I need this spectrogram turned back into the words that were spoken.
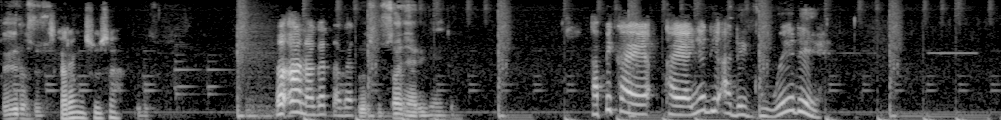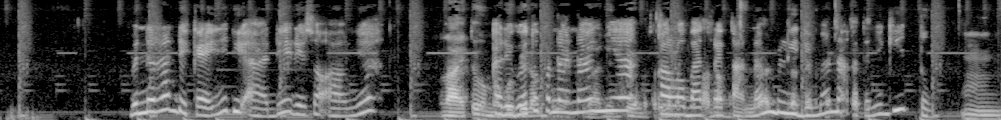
udah susah Sekarang susah. Heeh, nugget nugget udah susah nyarinya itu Tapi kayak kayaknya di adek gue deh. Beneran deh kayaknya di adek deh soalnya nah itu adek gue tuh pernah Nah, nanya kalau baterai tanam, tanam beli di mana katanya gitu. Hmm.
